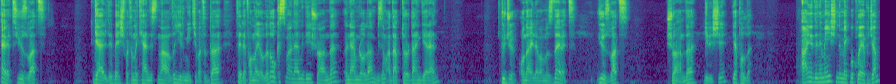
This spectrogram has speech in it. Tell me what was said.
Evet 100 watt geldi. 5 wattını kendisine aldı. 22 wattı da telefona yolladı. O kısmı önemli değil şu anda. Önemli olan bizim adaptörden gelen gücü onaylamamızda. Evet 100 watt şu anda girişi yapıldı. Aynı denemeyi şimdi MacBook'la yapacağım.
